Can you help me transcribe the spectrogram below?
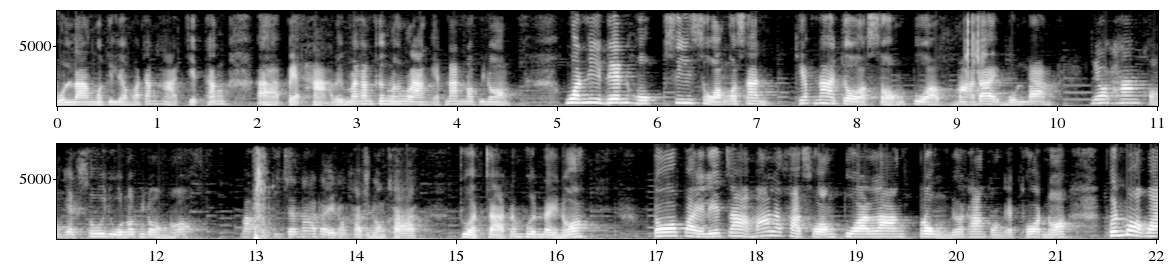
บนรางงวดที่แล้วมาทั้งหาเจ็ดทั้งอ่าแปดหาเลยมาทั้งเทิงทั้งรางแอดนั่นเนาะพี่น้องงวันนี้เด่นหกสี่สองว่าสั้นแคปหน้าจอสองตัวมาได้บนล่าง แนวทางของแอดโซอยู่เนาะพี่น้องเนาะมากพิจารณาใดเนาะค่ะพี่น้องค่ะ จวดจาดน้ำเพลินใดเนาะต่อไปเลยจ้ามาแล้วค่ะสองตัวลางตรงแนวทางของแอดทอดเนาะเพื่อนบอกว่า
